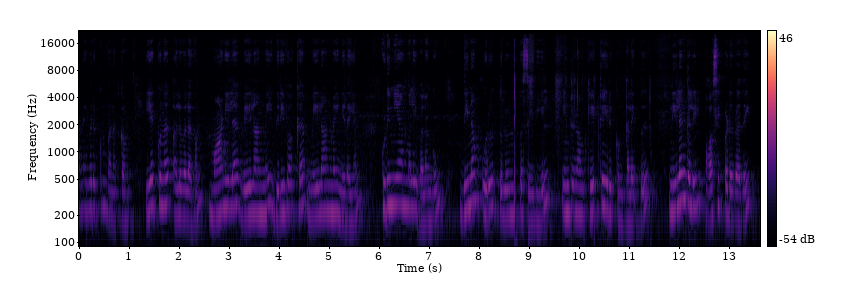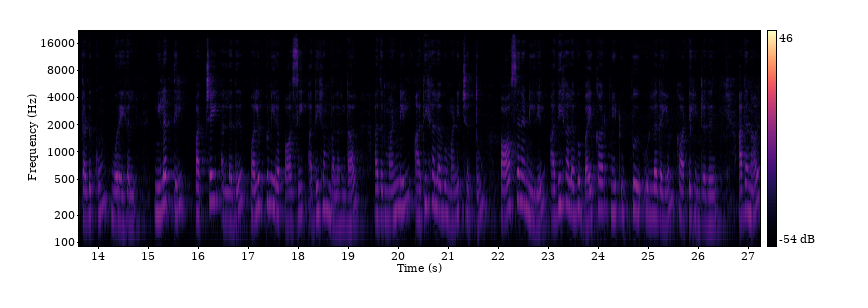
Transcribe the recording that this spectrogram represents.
அனைவருக்கும் வணக்கம். இயக்குனர் அலுவலகம் மாநில வேளாண்மை விரிவாக்க மேலாண்மை நிலையம் குடிமியான்மலை வழங்கும் தினம் ஒரு தொழில்நுட்ப செய்தியில் இன்று நாம் கேட்க இருக்கும் தலைப்பு நிலங்களில் பாசிப்படுவதை தடுக்கும் முறைகள். நிலத்தில் பச்சை அல்லது பழுப்பு நிற பாசி அதிகம் வளர்ந்தால் அது மண்ணில் அதிகளவு மணிச்சத்தும் பாசன நீரில் அதிகளவு பைகார்பனேட் உப்பு உள்ளதையும் காட்டுகின்றது. அதனால்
